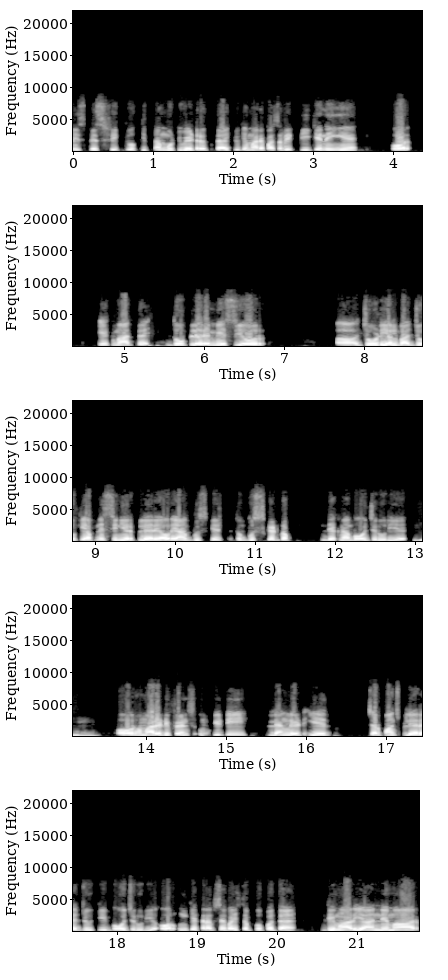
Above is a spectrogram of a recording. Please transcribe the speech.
में स्पेसिफिक वो कितना मोटिवेट रखता है क्योंकि हमारे पास अभी पीके नहीं है और एक मात्र दो प्लेयर है मेसी और जोडी अल्बा जो कि अपने सीनियर प्लेयर है और यहाँ बुस्केट तो बुस्केट को देखना बहुत ज़रूरी है। हम्म। और हमारे डिफेंस उनकी लैंगलेट ये चार पाँच प्लेयर है जो कि बहुत ज़रूरी है। और उनके तरफ़ से भाई सबको पता है Di Maria Neymar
